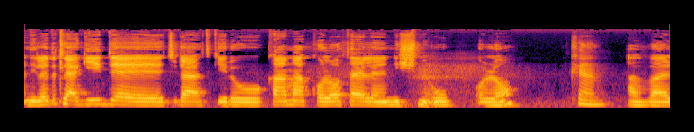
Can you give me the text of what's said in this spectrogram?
אני לא יודעת להגיד, אה, את יודעת, כאילו, כמה הקולות האלה נשמעו או לא, כן. אבל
